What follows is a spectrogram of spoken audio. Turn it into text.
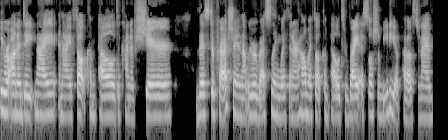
we were on a date night and I felt compelled to kind of share this depression that we were wrestling with in our home. I felt compelled to write a social media post and I had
